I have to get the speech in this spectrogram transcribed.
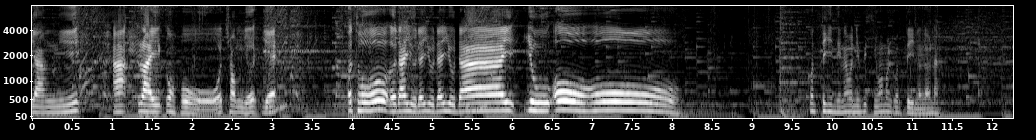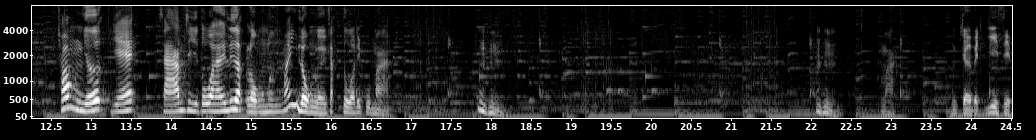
อย่างนี้ อะไรก็โห ช่องเยอะแยะ เออโถเออได้อยู่ได้อยู่ได้อยู่ได้อยู่โอ้โหกวนตีนจริงนะวันนี้พี่คิดว่ามันกวนตีนแล้วแล้วนะ ช่องเยอะแยะสามสี่ตัวให้เลือกลงมึงไม่ลงเลยสักตัวที่กูมาอือหืออือหือมามึงเจอเบ็ดยี่สิบ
